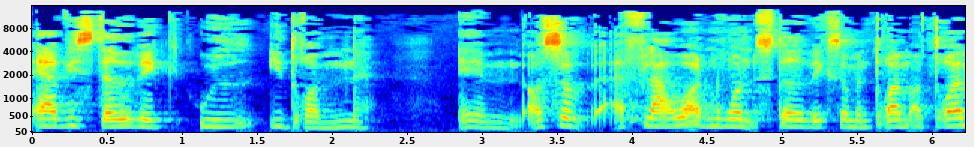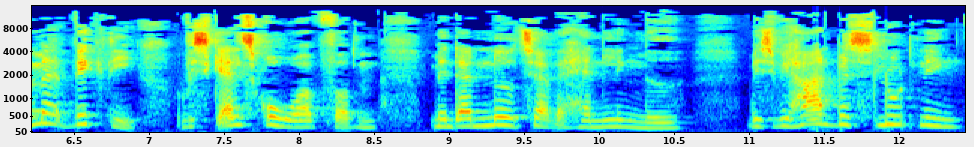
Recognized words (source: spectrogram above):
er vi stadigvæk ude i drømmene. Øhm, og så flager den rundt stadigvæk som en drøm. Og drømme er vigtige, og vi skal skrue op for dem. Men der er nødt til at være handling med. Hvis vi har en beslutning,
